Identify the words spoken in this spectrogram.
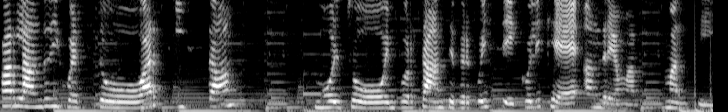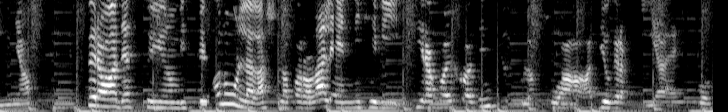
parlando di questo artista molto importante per quei secoli che è Andrea Mantegna. Però adesso io non vi spiego nulla, lascio la parola a Lenny che vi dirà qualcosa in più sulla sua biografia, ecco.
